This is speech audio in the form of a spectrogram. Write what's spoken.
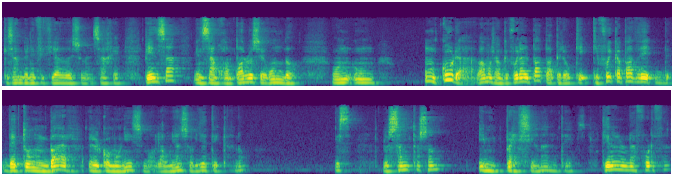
que se han beneficiado de su mensaje. Piensa en San Juan Pablo II, un, un cura, vamos, aunque fuera el Papa, pero que, fue capaz de, tumbar el comunismo, la Unión Soviética, ¿no? Es, los santos son impresionantes, tienen una fuerza,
